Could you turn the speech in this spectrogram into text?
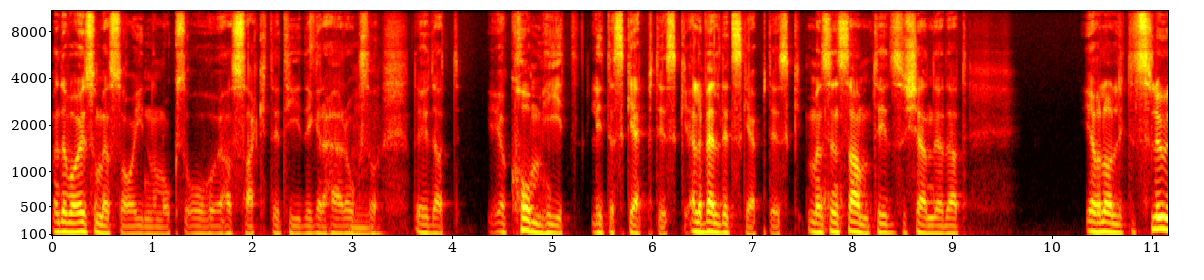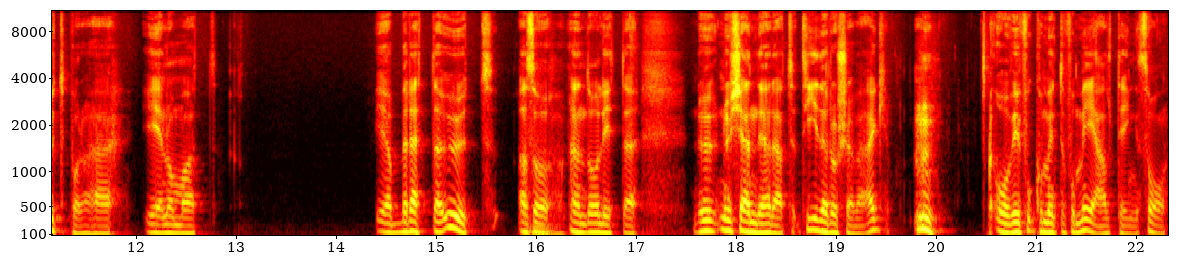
Men det var ju som jag sa innan också och jag har sagt det tidigare här också. Mm. Det är ju det att jag kom hit lite skeptisk, eller väldigt skeptisk. Men sen samtidigt så kände jag det att jag vill ha lite slut på det här genom att jag berättar ut, alltså Mm. ändå lite. Nu, nu kände jag det att tiden ruschar iväg. Och vi får, kommer inte få med allting så.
